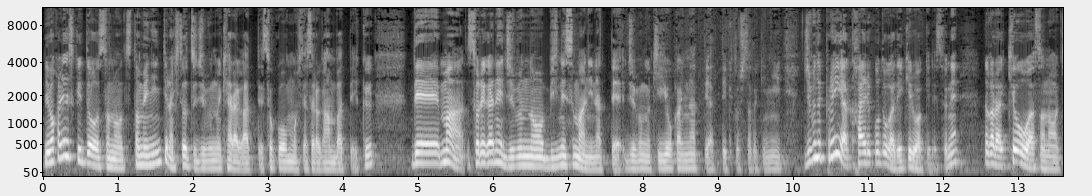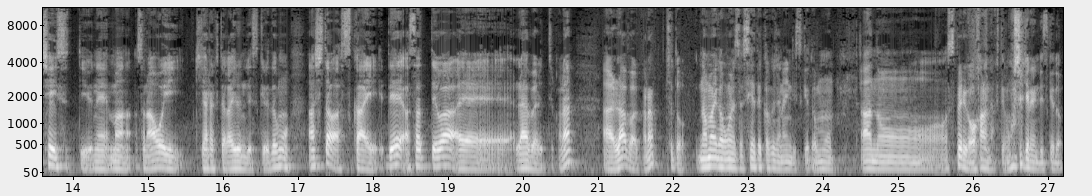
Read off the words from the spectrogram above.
で、わかりやすく言うと、その、勤め人っていうのは一つ自分のキャラがあって、そこをもうひたすら頑張っていく。で、まあ、それがね、自分のビジネスマンになって、自分が起業家になってやっていくとしたときに、自分でプレイヤー変えることができるわけですよね。だから今日はその、チェイスっていうね、まあ、その青いキャラクターがいるんですけれども、明日はスカイで、明後日は、えー、ラベルっていうのかな。あ、ラバーかな？ちょっと名前がごめんなさい、正確じゃないんですけども、あのスペルがわからなくて 申し訳ないんですけど、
